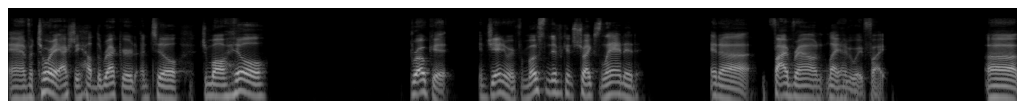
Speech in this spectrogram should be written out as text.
And Vettori actually held the record until Jamal Hill broke it in January for most significant strikes landed in a five round light heavyweight fight. Uh,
